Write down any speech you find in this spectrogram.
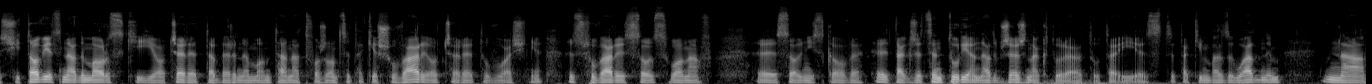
sitowiec nadmorski, oczeret taberna montana tworzący takie szuwary oczeretów właśnie, szuwary sol, słona e, solniskowe, e, także centuria nadbrzeżna, która tutaj jest takim bardzo ładnym na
